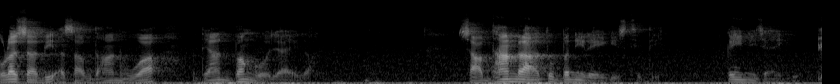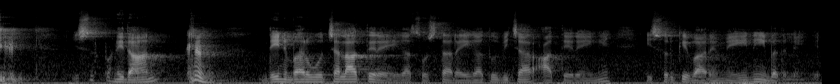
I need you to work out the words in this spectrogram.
थोड़ा सा भी असावधान हुआ ध्यान भंग हो जाएगा। सावधान रहा तो बनी रहेगी स्थिति कहीं नहीं जाएगी। ईश्वर प्रणिधान दिन भर वो चलाते रहेगा सोचता रहेगा तो विचार आते रहेंगे ईश्वर के बारे में ही नहीं बदलेंगे।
